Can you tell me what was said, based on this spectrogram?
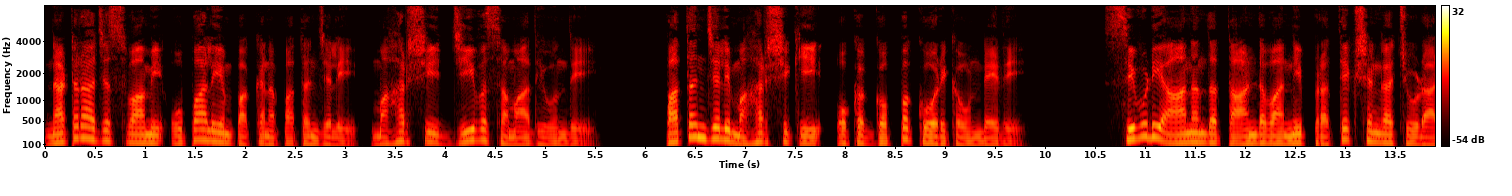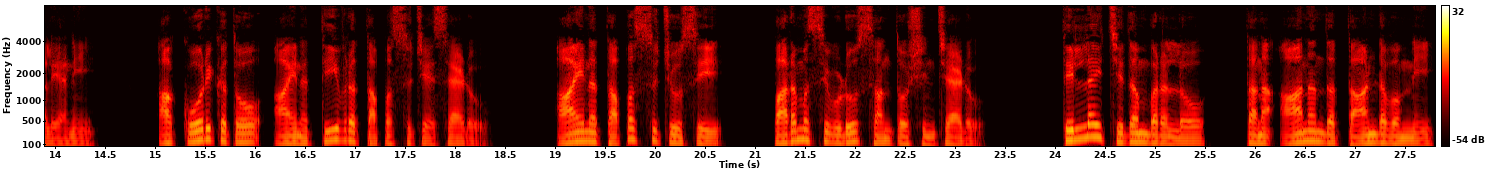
నటరాజస్వామి ఉపాలయం పక్కన పతంజలి మహర్షి జీవ సమాధి ఉంది. పతంజలి మహర్షికి ఒక గొప్ప కోరిక ఉండేది. శివుడి ఆనంద తాండవాన్ని ప్రత్యక్షంగా చూడాలి అని ఆ కోరికతో ఆయన తీవ్ర తపస్సు చేశాడు. ఆయన తపస్సు చూసి పరమశివుడు సంతోషించాడు. తిల్లై చిదంబరంలో తన ఆనంద తాండవంని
